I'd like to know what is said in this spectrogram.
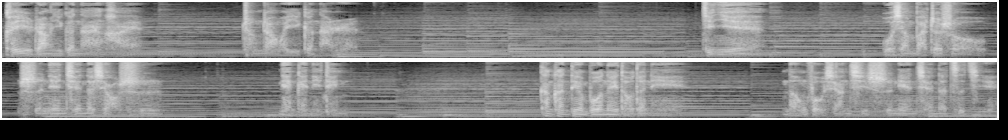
可以让一个男孩成长为一个男人。今夜，我想把这首十年前的小诗念给你听。看看电波那头的你，能否想起十年前的自己？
